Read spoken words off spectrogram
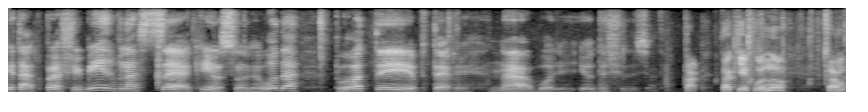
І так, перший бій в нас це Крімсон Груда проти Птери на болі і 1,60. Так, так як воно там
